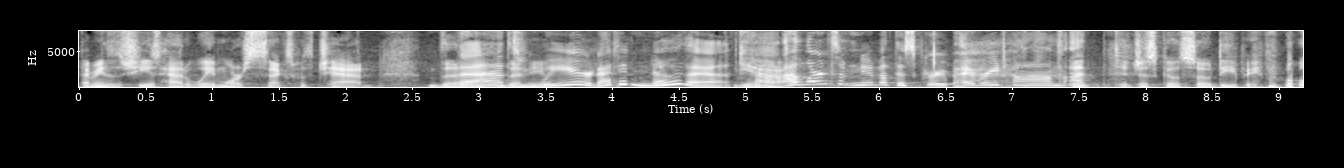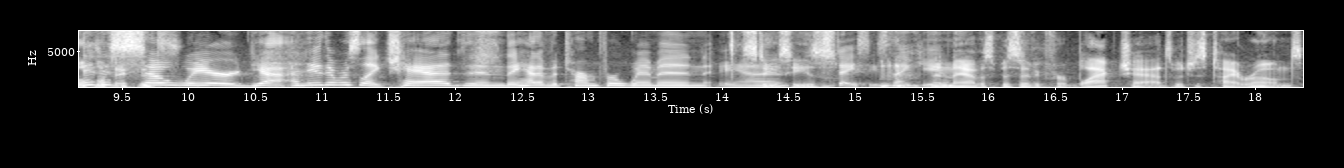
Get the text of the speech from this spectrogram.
that means that she's had way more sex with Chad than that's than you. weird i didn't know that Yeah. i learned something new about this group every time i It, it just goes so deep, April. it is so weird. Yeah, I knew there was like Chads, and they had a term for women and Stacy's. Stacy's, thank you. And they have a specific for black Chads, which is Tyrones.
